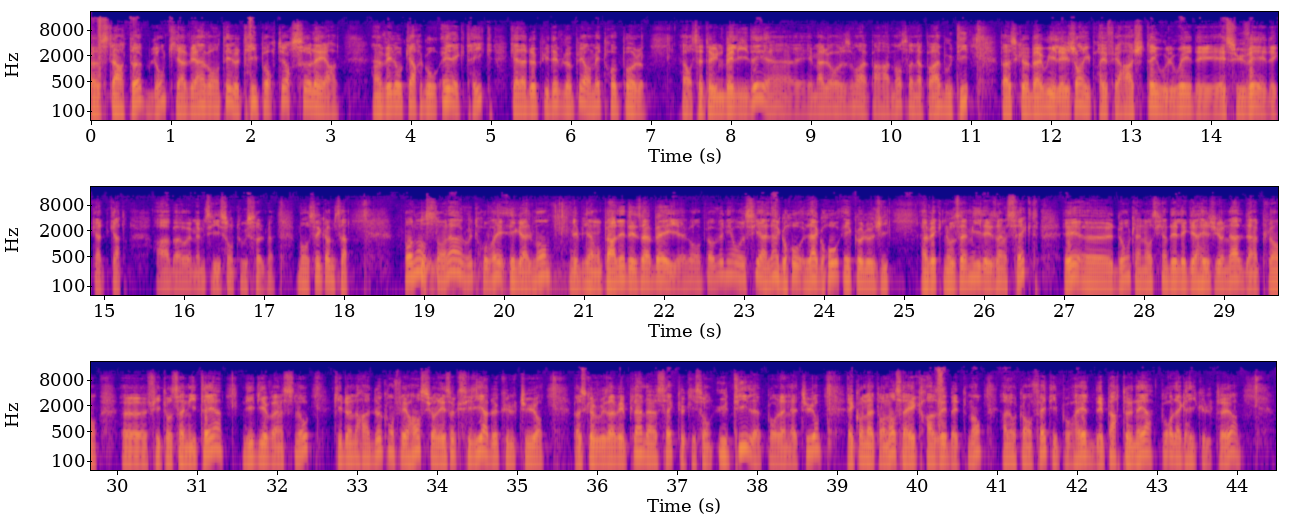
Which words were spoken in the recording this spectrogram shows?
start-up donc qui avait inventé le triporteur solaire un vélo cargo électrique qu'elle a depuis développé en métropole. Alors c'était une belle idée, hein, et malheureusement apparemment ça n'a pas abouti, parce que bah oui, les gens ils préfèrent acheter ou louer des SUV et des 4x4. Ah bah ouais, même s'ils sont tout seuls. Bon, c'est comme ça. Pendant ce temps-là, vous trouverez également, eh bien, on parlait des abeilles, on peut revenir aussi à l'agroécologie avec nos amis les insectes et euh, donc un ancien délégué régional d'un plan euh, phytosanitaire, Didier Vincenot, qui donnera deux conférences sur les auxiliaires de culture, parce que vous avez plein d'insectes qui sont utiles pour la nature et qu'on a tendance à écraser bêtement, alors qu'en fait, ils pourraient être des partenaires pour l'agriculteur.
